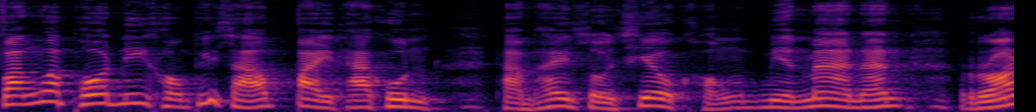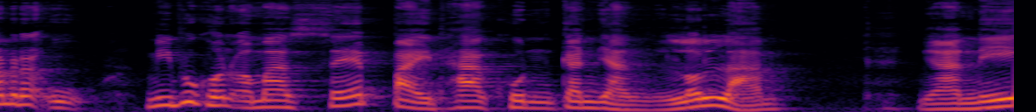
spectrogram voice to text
ฟังว่าโพสต์นี้ของพี่สาวไป่ ทาคนทำให้โซเชียลของเมียนมานั้น ร้อนระอุ มีผู้คนออกมา save ไป่ ทาคนกันอย่างล้นหลาม งานนี้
